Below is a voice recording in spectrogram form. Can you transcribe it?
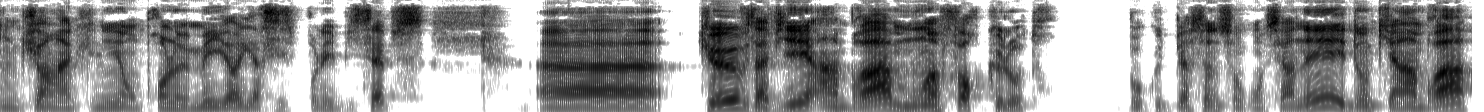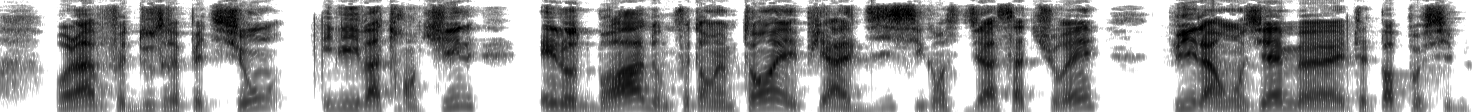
donc curl incliné, on prend le meilleur exercice pour les biceps, que vous aviez un bras moins fort que l'autre. Beaucoup de personnes sont concernées, et donc il y a un bras, voilà, vous faites 12 répétitions, il y va tranquille, et l'autre bras, donc vous faites en même temps, et puis à 10, il commence déjà à saturer, puis la 11e est peut-être pas possible.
